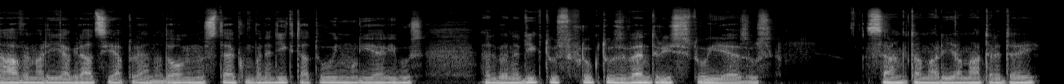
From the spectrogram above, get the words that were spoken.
Ave Maria, gratia plena Dominus tecum, benedicta tu in mulieribus, et benedictus fructus ventris tui, Iesus. Sancta Maria, Mater Dei,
